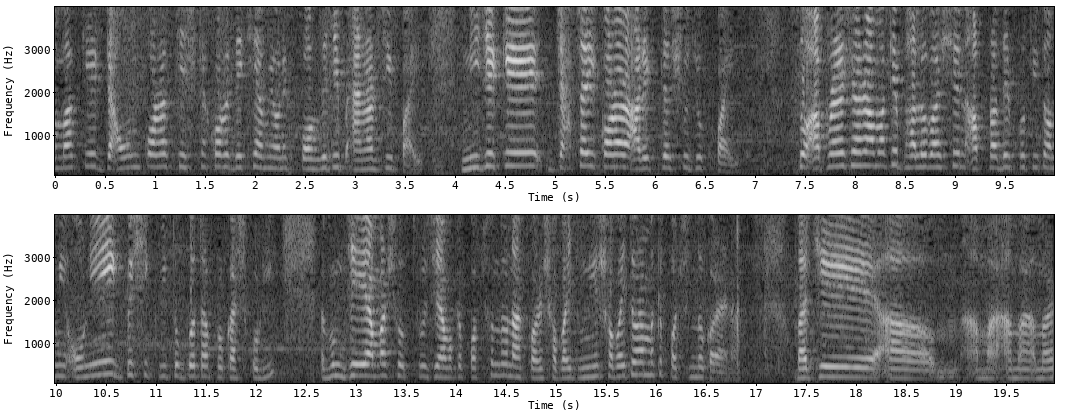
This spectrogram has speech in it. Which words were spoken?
আমাকে ডাউন করার চেষ্টা করে দেখে আমি অনেক পজিটিভ এনার্জি পাই। নিজেকে যাচাই করার আরেকটা সুযোগ পাই। সো আপনারা যারা আমাকে ভালোবাসেন, আপনাদের প্রতি তো আমি অনেক বেশি কৃতজ্ঞতা প্রকাশ করি এবং যে আমার শত্রু যে আমাকে পছন্দ না করে, সবাই দুনিয়া সবাই তো আমাকে পছন্দ করে না। বা যে আমার আমার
